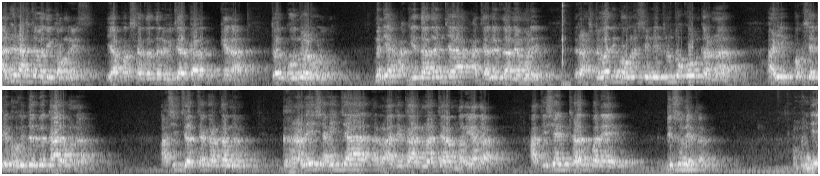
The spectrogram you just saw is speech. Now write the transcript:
आणि राष्ट्रवादी काँग्रेस या पक्षाचा जर विचार केला तर गोंधळ उडतो. म्हणजे अजितदादांच्या अचानक जाण्यामुळे राष्ट्रवादी काँग्रेसचे नेतृत्व कोण करणार आणि पक्षाचे भवितव्य काय होणार? अशी चर्चा करताना घराणेशाहीच्या राजकारणाच्या मर्यादा अतिशय ठळकपणे दिसून येतात. म्हणजे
